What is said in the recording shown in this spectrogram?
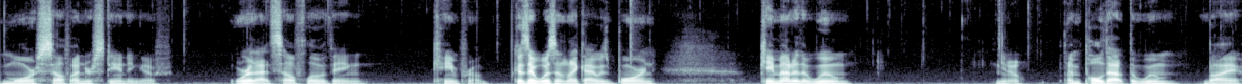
more self understanding of where that self loathing came from. Because it wasn't like I was born, came out of the womb, you know, I'm pulled out the womb by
